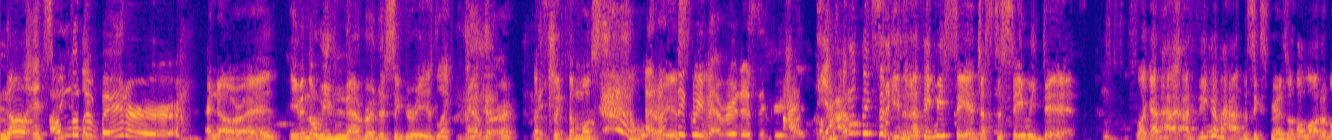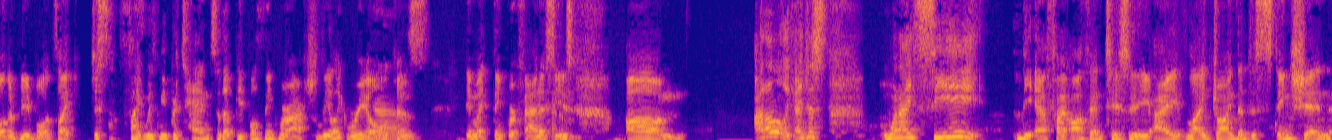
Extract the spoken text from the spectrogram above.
no, it's I'm the like, debater. I know, right? Even though we've never disagreed, like ever. That's like the most hilarious. I don't think thing. we've ever disagreed. I, yeah, I don't think so either. I think we say it just to say we did like I've had I think I've had this experience with a lot of other people. It's like just fight with me pretend so that people think we're actually like real because yeah. they might think we're fantasies. Um I don't know, like I just when I see the FI authenticity, I like drawing the distinction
